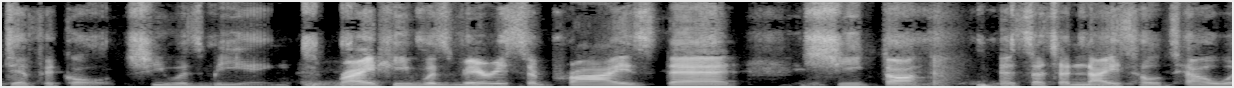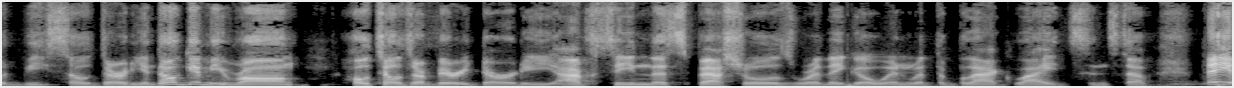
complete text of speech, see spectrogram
difficult she was being right? He was very surprised that she thought that such a nice hotel would be so dirty and don't get me wrong hotels are very dirty. I've seen the specials where they go in with the black lights and stuff. They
